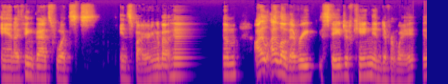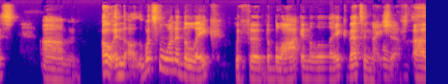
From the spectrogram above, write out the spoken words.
and I think that's what's inspiring about him. I, I love every stage of King in different ways. Um, oh, and what's the one at the lake? With the the blot in the lake. That's a Night Shift. Uh,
